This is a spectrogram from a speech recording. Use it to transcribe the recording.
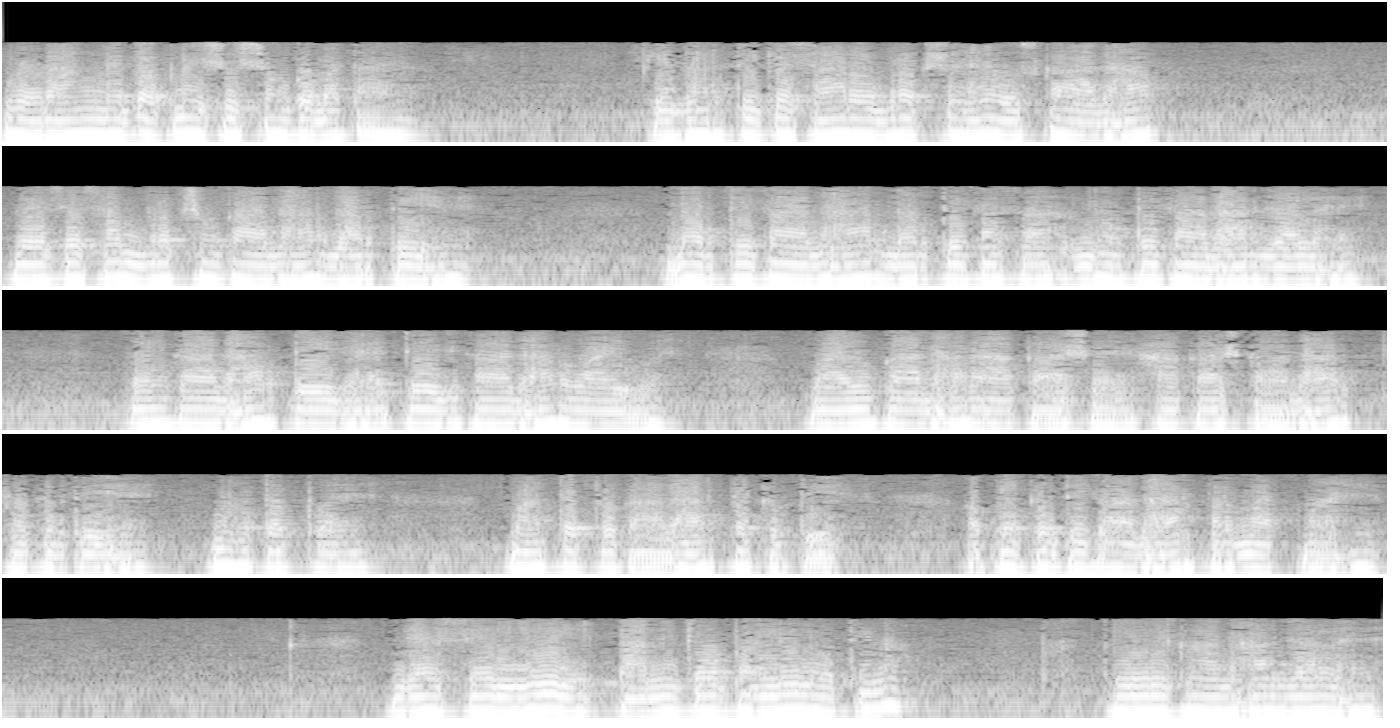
गौरांग ने तो अपने शिष्यों को बताया कि धरती के सारे वृक्ष हैं, उसका आधार। जैसे सब वृक्षों का आधार धरती है। धरती का आधार, धरती का धरती का आधार जल है। जल का आधार तेज है। तेज का आधार वायु है। वायु का आधार, आकाश है। आकाश का आधार प्रकृति है। महतत्व है। महतत्व का आधार प्रकृति है। और प्रकृति का आधार परमात्मा है। जैसे लील, पानी के ऊपर लील होती ना तो लील का आधार जल है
